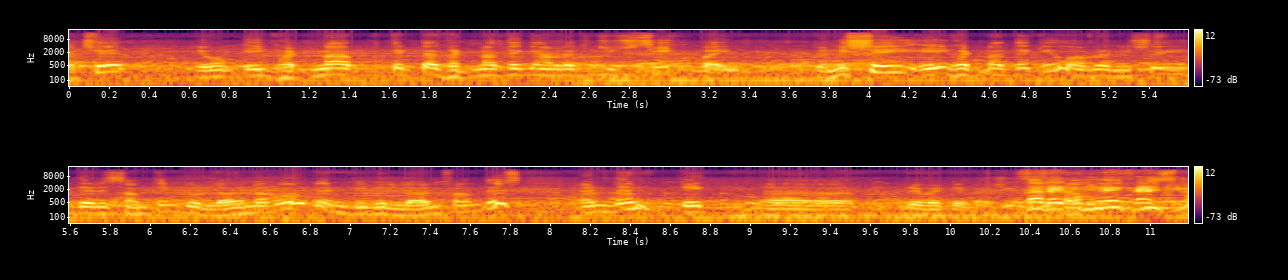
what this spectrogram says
আছে এবং এই ঘটনা প্রত্যেকটা ঘটনা থেকে আমরা কিছু শিখ পাই তো নিশ্চয়ই এই ঘটনা থেকেও আমরা নিশ্চয়ই there is something to learn about and we will learn from this and then take preventive measures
